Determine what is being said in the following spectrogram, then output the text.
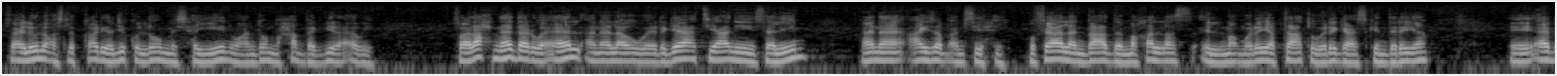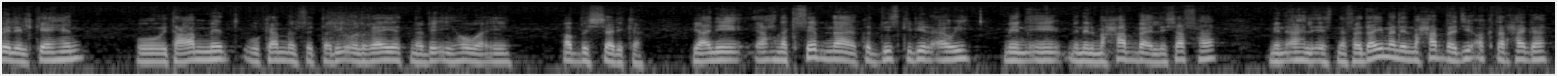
فقالوا له أصل القرية دي كلهم مسيحيين وعندهم محبة كبيرة قوي. فراح ندر وقال أنا لو رجعت يعني سليم أنا عايز أبقى مسيحي. وفعلا بعد ما خلص المأمورية بتاعته ورجع اسكندرية إيه، قابل الكاهن واتعمد وكمل في الطريق لغاية ما بقي هو إيه؟ أب الشركة. يعني إحنا كسبنا قديس كبير قوي من إيه؟ من المحبة اللي شافها من أهل إثنا. فدايما المحبة دي أكتر حاجة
